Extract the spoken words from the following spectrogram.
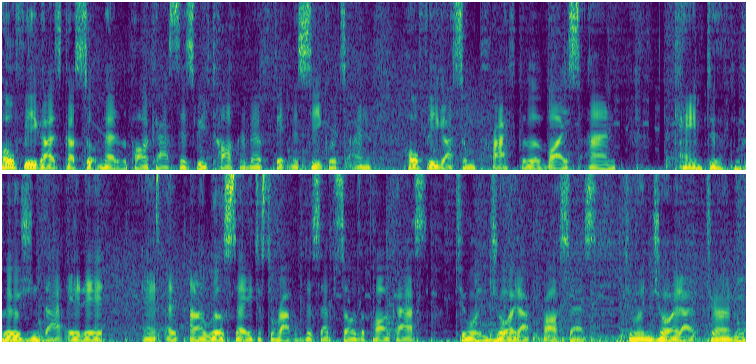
Hopefully, you guys got something out of the podcast this week talking about fitness secrets, and hopefully, you got some practical advice and came to the conclusion that it is. And I will say, just to wrap up this episode of the podcast, to enjoy that process, to enjoy that journey.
